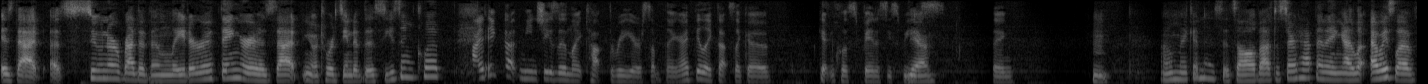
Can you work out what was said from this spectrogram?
is that a sooner rather than later thing, or is that you know towards the end of the season clip? I think that means she's in like top three or something. I feel like that's like a getting close to fantasy suites yeah. thing. Hmm. Oh my goodness, it's all about to start happening. I, lo- I always love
